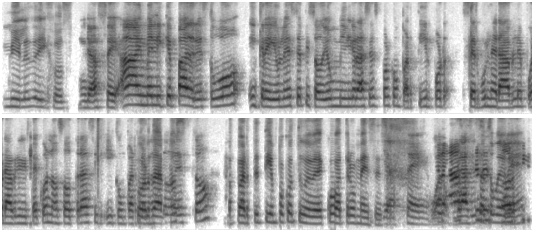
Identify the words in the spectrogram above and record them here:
miles de hijos. Ya sé. Ay, Meli, qué padre. Estuvo increíble este episodio. Mil gracias por compartir, por ser vulnerable, por abrirte con nosotras y, compartir todo esto. Aparte, tiempo con tu bebé de cuatro meses. Ya sé. gracias, a tu bebé.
